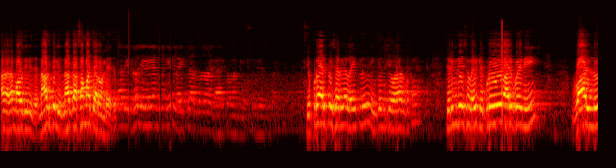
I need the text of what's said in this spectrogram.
అన్నారా. మాకు తెలియదు నాకు తెలియదు నాకు ఆ సమాచారం లేదు. సార్ ఈ రోజు ఏడు గంటలకి లైట్లు ఆడుతున్న కార్యక్రమాన్ని తెలుగుదేశం ఎప్పుడు ఆరిపోయారుగా లైట్లు? ఇంకెందుకు ఇవాళ ఆరిపోతాం తెలుగుదేశం లైట్లు ఎప్పుడూ ఆరిపోయినాయి. వాళ్ళు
